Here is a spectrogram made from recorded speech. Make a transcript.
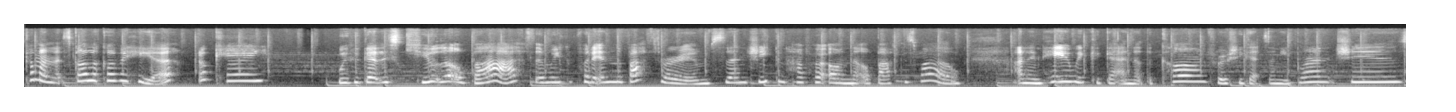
Come on, let's go look over here. Okay. We could get this cute little bath and we could put it in the bathroom so then she can have her own little bath as well. And in here we could get another comb for if she gets any branches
